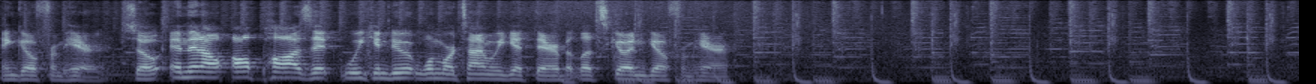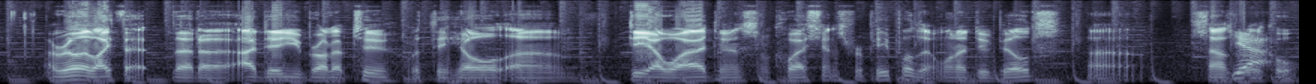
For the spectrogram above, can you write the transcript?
and go from here. So, and then I'll, I'll pause it. We can do it one more time we get there, but let's go ahead and go from here. I really like that that uh, idea you brought up too with the whole um, DIY doing some questions for people that want to do builds. Uh, sounds Yeah. really cool.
